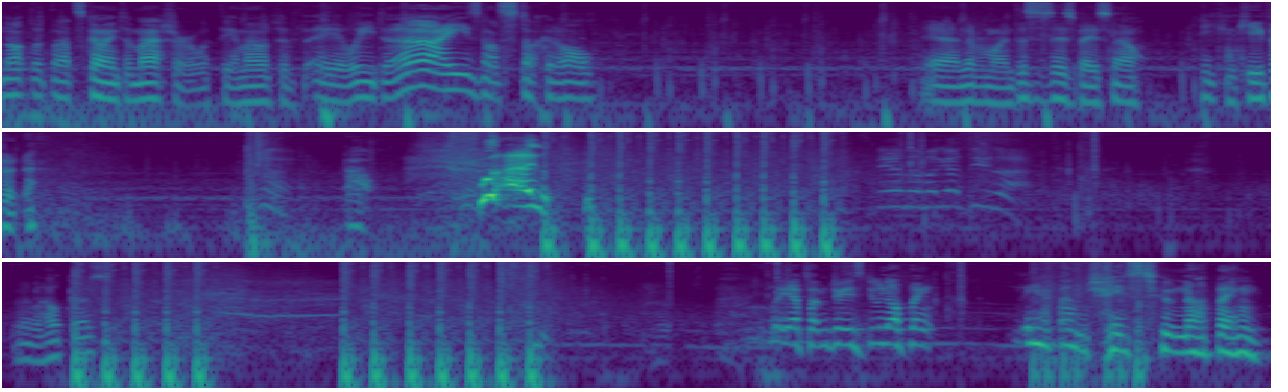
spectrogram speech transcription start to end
Not that that's going to matter with the amount of AoE Ah, he's not stuck at all. Yeah, never mind. This is his base now. He can keep it. Ow. Little help, guys? The FMJs do nothing. The FMJs do nothing.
